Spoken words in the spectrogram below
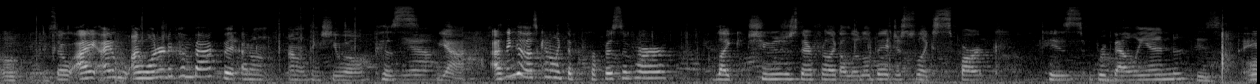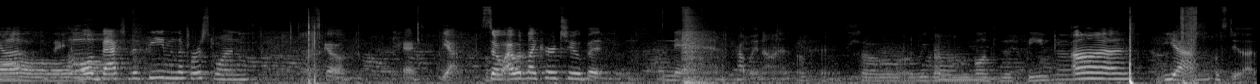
okay. So I, I I want her to come back, but I don't I don't think she will, cause Yeah. yeah. I think that that's kind of like the purpose of her. Like she was just there for like a little bit, just to like spark his rebellion. Is Yeah, oh. they called back to the theme in the first one. Let's go. Okay, yeah. So I would like her to, but nah, probably not. Okay, so are we gonna move on to the theme now? Uh, yeah, let's do that.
